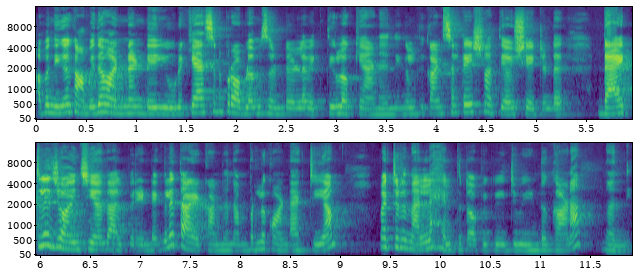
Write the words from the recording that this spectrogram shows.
അപ്പോൾ നിങ്ങൾക്ക് അമിത വണ്ണുണ്ട് യൂറിക് ആസിഡ് പ്രോബ്ലംസ് ഉണ്ടുള്ള വ്യക്തികളൊക്കെയാണ്. നിങ്ങൾക്ക് കൺസൾട്ടേഷൻ അത്യാവശ്യമായിട്ടുണ്ട് ഡയറ്റിൽ ജോയിൻ ചെയ്യാൻ താല്പര്യം ഉണ്ടെങ്കിൽ താഴെ കാണുന്ന നമ്പറിൽ കോൺടാക്ട് ചെയ്യാം. മറ്റൊരു നല്ല ഹെൽത്ത് ടോപ്പിക്കായിട്ട് വീണ്ടും കാണാം. നന്ദി.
